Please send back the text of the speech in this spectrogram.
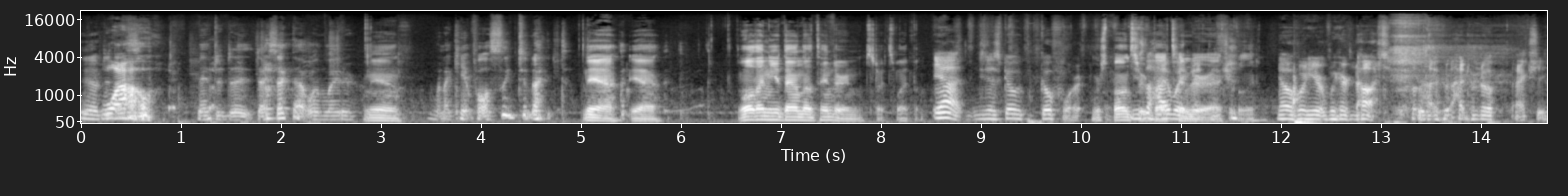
you have to Wow. dis- I have to di- dissect that one later Yeah, when I can't fall asleep tonight. yeah, yeah. Well, then you download Tinder and start swiping. Yeah, just go go for it. We're sponsored the by highway Tinder, man. actually. No, we're we're not. I, I don't know. Actually,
